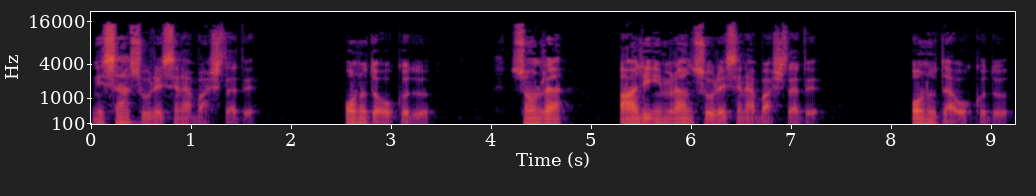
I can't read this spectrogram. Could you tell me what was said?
Nisa suresine başladı. Onu da okudu. Sonra Ali İmran suresine başladı. Onu da okudu.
